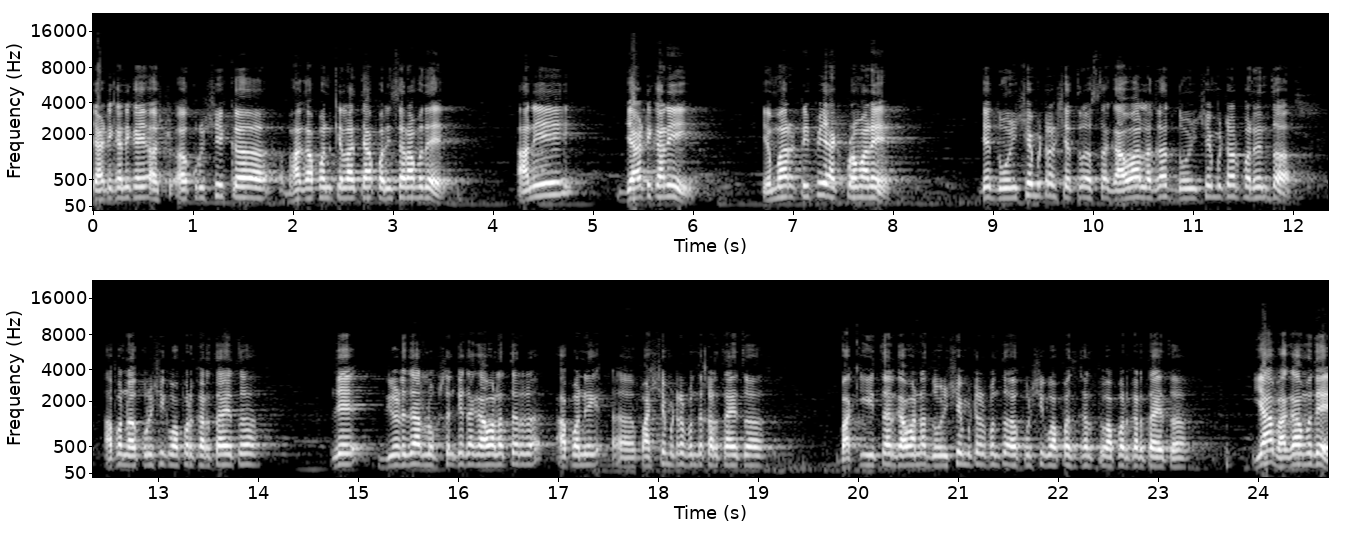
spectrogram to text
त्या ठिकाणी काही अश अकृषिक भाग आपण केला त्या परिसरामध्ये आणि ज्या ठिकाणी एम आर टी पी ॲक्टप्रमाणे जे दोनशे मीटर क्षेत्र असतं गावालगत दोनशे मीटरपर्यंत आपण अकृषिक वापर करता येतं. म्हणजे दीड हजार लोकसंख्येच्या गावाला तर आपण एक, पाचशे मीटरपर्यंत करता येतं. बाकी इतर गावांना दोनशे मीटरपर्यंत अकृषिक वापर कर वापर करता येतं. या भागामध्ये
